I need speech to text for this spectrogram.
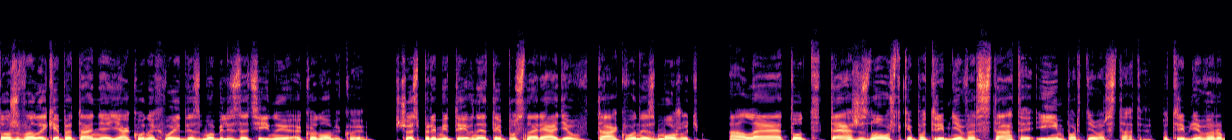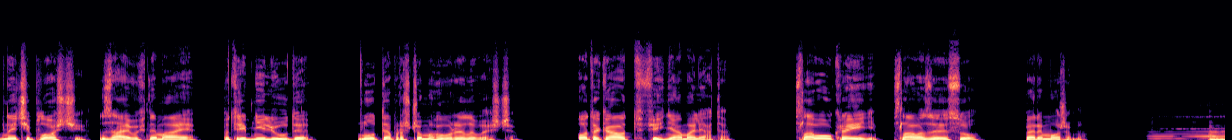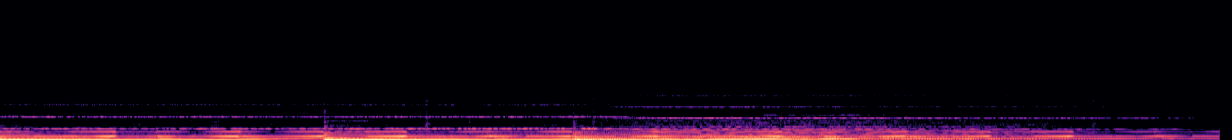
Тож велике питання, як у них вийде з мобілізаційною економікою. Щось примітивне, типу снарядів, так, вони зможуть. Але тут теж знову ж таки потрібні верстати і імпортні верстати, потрібні виробничі площі, зайвих немає, потрібні люди. Ну, те, про що ми говорили вище. Отака от фігня малята. Слава Україні! Слава ЗСУ! Переможемо!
